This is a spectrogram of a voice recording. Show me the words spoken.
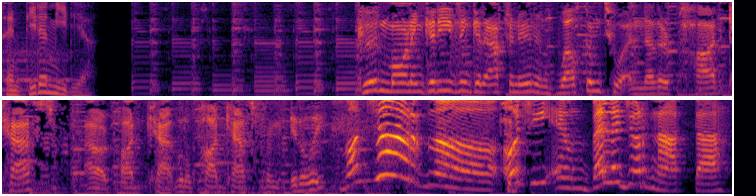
Sentire Media. Good morning, good evening, good afternoon, and welcome to another podcast. Our podcast, little podcast from Italy. Buongiorno! Oggi è una bella giornata.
